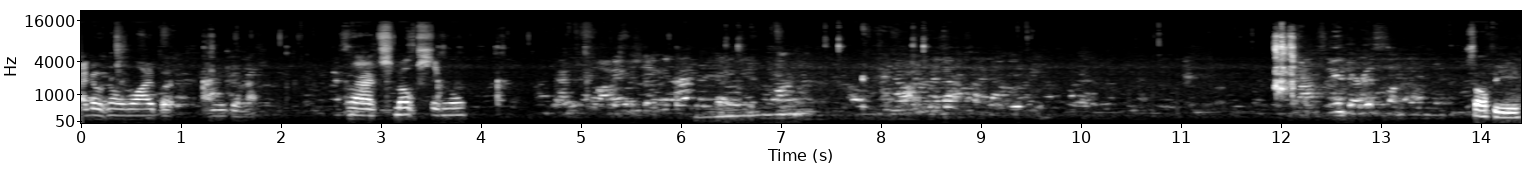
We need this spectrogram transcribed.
I don't know why, but I'm gonna. I'm gonna add smoke signal. Selfie.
